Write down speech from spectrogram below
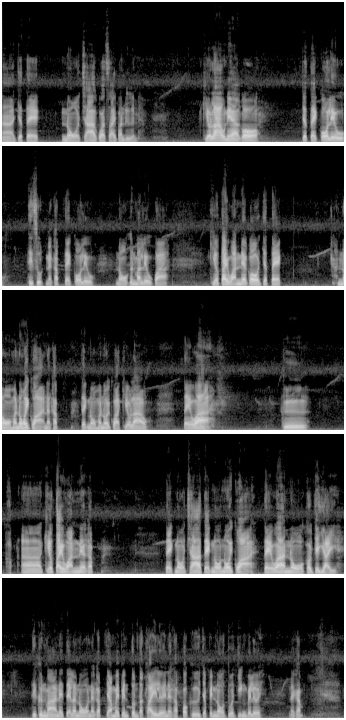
อ่าจะแตกหน่อช้ากว่าสายพันธุ์อื่น เขียวลาวเนี่ยก็จะแตกกอเร็วที่สุดนะครับ แตกกอเร็วหน่อขึ้นมาเร็วกว่า เขียวไต้หวันเนี่ยก็จะแตก หน่อมาน้อยกว่านะครับ แตกหน่อมาน้อยกว่าเขียวลาว แต่ว่าคืออเขียวไต้หวันเนี่ยครับ แตกหน่อช้า แตกหน่อน้อยกว่า แต่ว่าหน่อเขาจะใหญ่ที่ขึ้นมาในแต่ละหน่อนะครับ จะไม่เป็นต้นตะไคร้เลยนะครับ ก็คือจะเป็นหน่อตัวจริงไปเลยนะครับ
